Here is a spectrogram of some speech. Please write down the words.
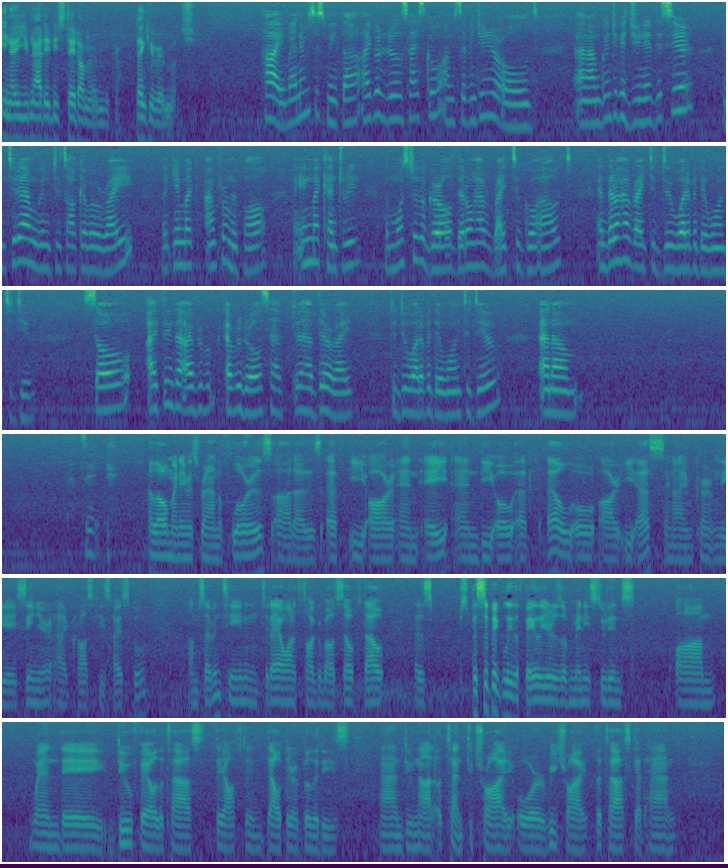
in the United States of America. Thank you very much. Hi, my name is Smita. I go to Drills High School. I'm 17 year old and I'm going to be junior this year. And today I'm going to talk about right. Like in my, I'm from Nepal. And in my country, the most of the girls, they don't have right to go out and they don't have right to do whatever they want to do. So I think that every, every girls have to have their right to do whatever they want to do. And um, that's it. Hello, my name is Fernando Flores. Uh, that is F-E-R-N-A-N-D-O-F-L-O-R-E-S, and I am currently a senior at Cross Keys High School. I'm 17, and today I wanted to talk about self-doubt, as specifically the failures of many students um, when they do fail the task. They often doubt their abilities and do not attempt to try or retry the task at hand.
